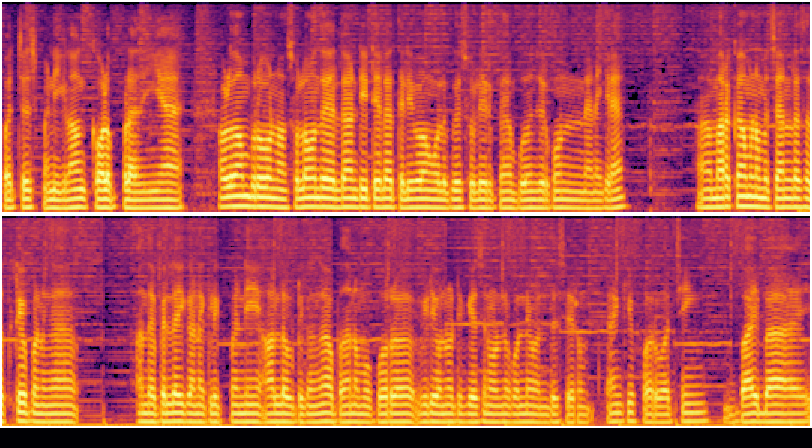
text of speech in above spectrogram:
பர்ச்சேஸ் பண்ணிக்கலாம். கவலைப்படாதீங்க. அவ்வளோதான் ப்ரோ நான் சொல்ல வந்த எல்லாம் டீட்டெயிலாக தெளிவாக உங்களுக்கு சொல்லியிருப்பேன். புரிஞ்சிருக்கும்னு நினைக்கிறேன். மறக்காமல் நம்ம சேனலை சப்ஸ்கிரைப் பண்ணுங்கள் அந்த பெல் ஐக்கானை கிளிக் பண்ணி ஆளில் விட்டுக்கோங்க அப்போ தான் நம்ம போகிற வீடியோ நோட்டிஃபிகேஷன் உடனே கொண்டே வந்து சேரும். தேங்க்யூ ஃபார் வாட்சிங் பாய் பாய்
